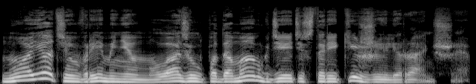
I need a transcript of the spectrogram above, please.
Ну а я тем временем лазил по домам, где эти старики жили раньше.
